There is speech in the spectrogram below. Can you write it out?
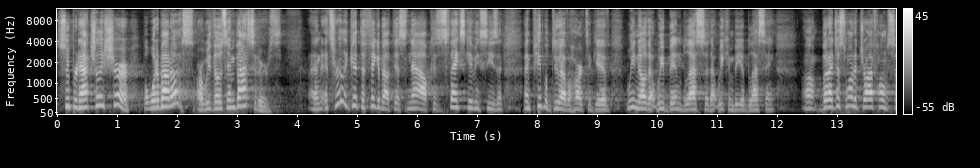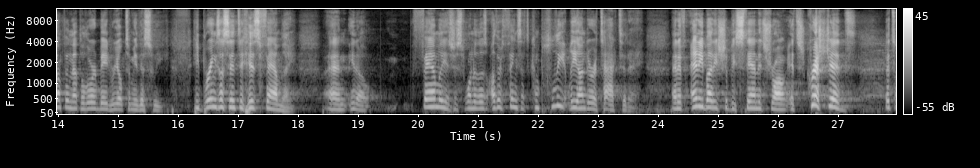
Supernaturally, sure. But what about us? Are we those ambassadors? And it's really good to think about this now because it's Thanksgiving season and people do have a heart to give. We know that we've been blessed so that we can be a blessing. Uh, but I just want to drive home something that the Lord made real to me this week. He brings us into His family. And, you know, family is just one of those other things that's completely under attack today. And if anybody should be standing strong, it's Christians. It's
